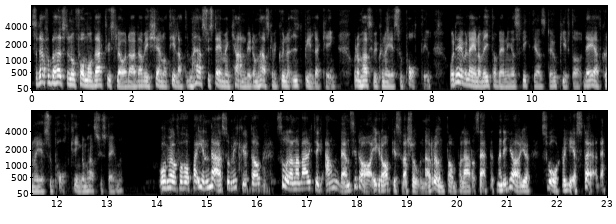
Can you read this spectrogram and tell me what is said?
så därför behövs det någon form av verktygslåda där vi känner till att de här systemen kan vi, de här ska vi kunna utbilda kring och de här ska vi kunna ge support till. Och det är väl en av IT-avdelningens viktigaste uppgifter, det är att kunna ge support kring de här systemen. Och om jag får hoppa in där, så mycket av sådana verktyg används idag i gratisversioner runt om på lärosätet, men det gör ju svårt att ge stödet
